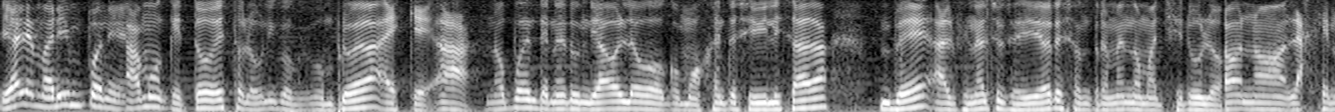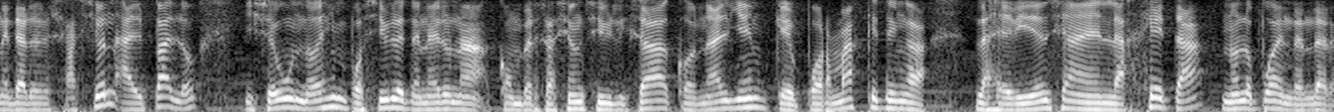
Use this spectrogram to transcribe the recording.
Y Ale Marín pone, amo que todo esto lo único que comprueba es que A, no pueden tener un diálogo como gente civilizada, B, al final sus seguidores son tremendo machirulo. No, no, la generalización al palo. Y segundo, es imposible tener una conversación civilizada con alguien que por más que tenga las evidencias en la jeta, no lo puede entender.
